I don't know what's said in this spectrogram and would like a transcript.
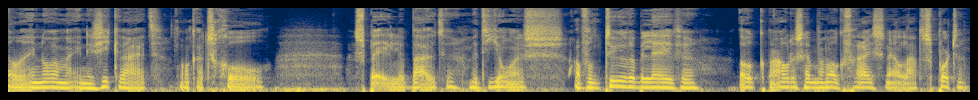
Altijd enorme energie kwijt. Kwam ik uit school, spelen buiten met de jongens, avonturen beleven. Ook mijn ouders hebben me ook vrij snel laten sporten.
